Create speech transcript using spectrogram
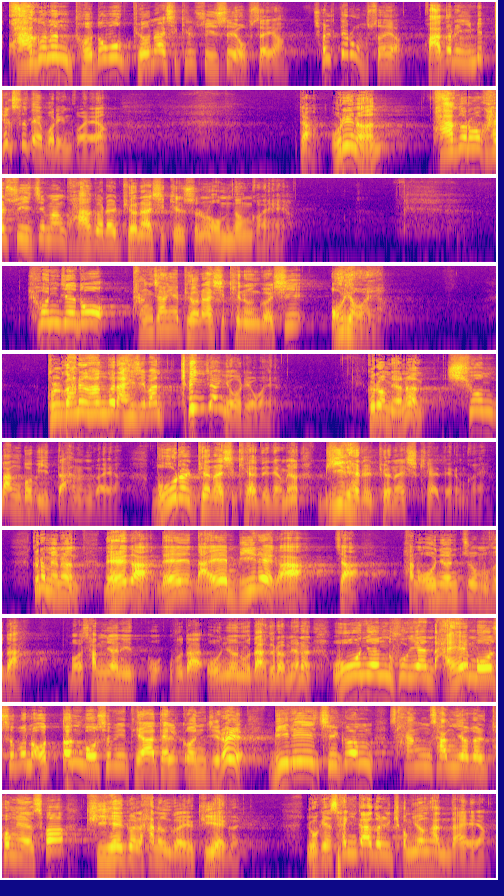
과거는 더더욱 변화시킬 수 있어요, 없어요? 절대로 없어요. 과거는 이미 픽스돼 버린 거예요. 자, 우리는 과거로 갈 수 있지만 과거를 변화시킬 수는 없는 거예요. 현재도 당장에 변화시키는 것이 어려워요. 불가능한 건 아니지만 굉장히 어려워요. 그러면은 쉬운 방법이 있다 하는 거예요. 뭐를 변화시켜야 되냐면 미래를 변화시켜야 되는 거예요. 그러면은 내가 내 나의 미래가 자, 한 5년쯤 후다. 뭐 3년 후다, 5년 후다 그러면은 5년 후에 나의 모습은 어떤 모습이 돼야 될 건지를 미리 지금 상상력을 통해서 기획을 하는 거예요. 기획을. 요게 생각을 경영한다예요.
